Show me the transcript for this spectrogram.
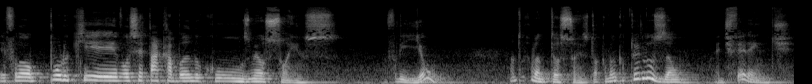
Ele falou, porque você está acabando com os meus sonhos. Eu falei, eu? Não estou acabando com teus sonhos, estou acabando com a tua ilusão. É diferente.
